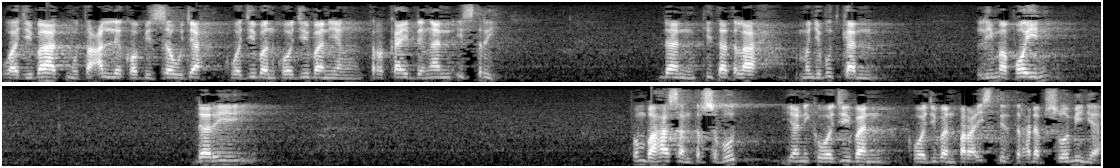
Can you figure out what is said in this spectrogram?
wajibat muta'alliq bizaujah, kewajiban-kewajiban yang terkait dengan istri. Dan kita telah menyebutkan lima poin dari pembahasan tersebut yakni kewajiban kewajiban para istri terhadap suaminya.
